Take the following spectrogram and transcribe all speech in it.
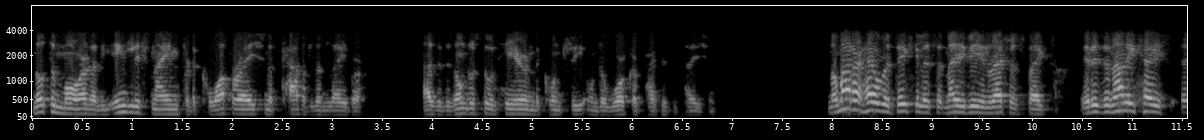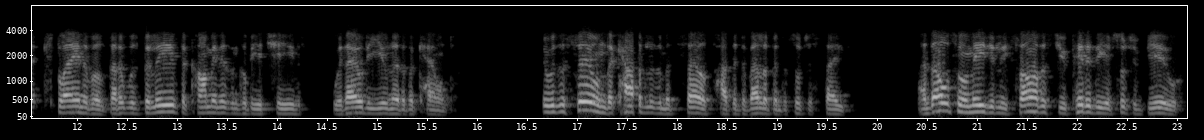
nothing more than the English name for the cooperation of capital and labour, as it is understood here in the country under worker participation. No matter how ridiculous it may be in retrospect, it is in any case explainable that it was believed that communism could be achieved without a unit of account. It was assumed that capitalism itself had to develop into such a state, and those who immediately saw the stupidity of such a view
